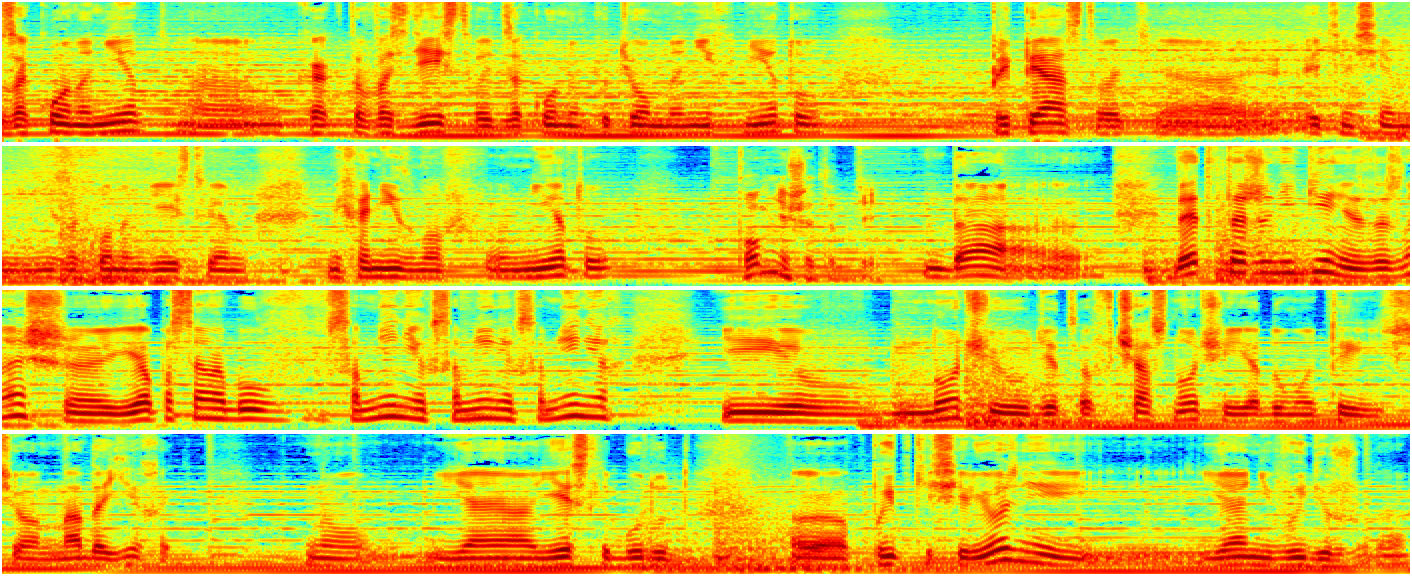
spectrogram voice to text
закона нет, э, как-то воздействовать законным путем на них нету, препятствовать э, этим всем незаконным действиям механизмов нету. Помнишь этот день? Да. Да это даже не день, это знаешь, я постоянно был в сомнениях, в сомнениях, в сомнениях, и ночью, где-то в час ночи, я думаю, ты, все, надо ехать. Ну, я, если будут э, пытки серьезнее, я не выдержу, да.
